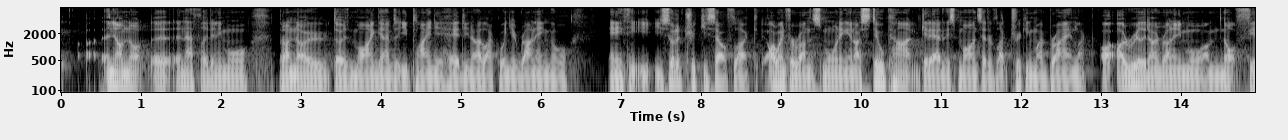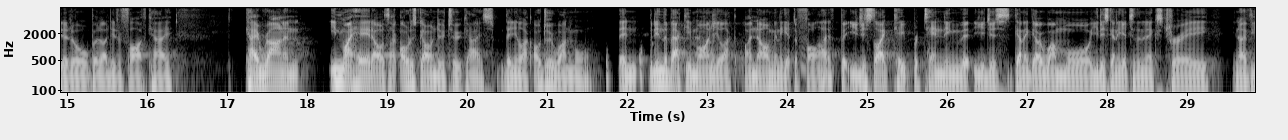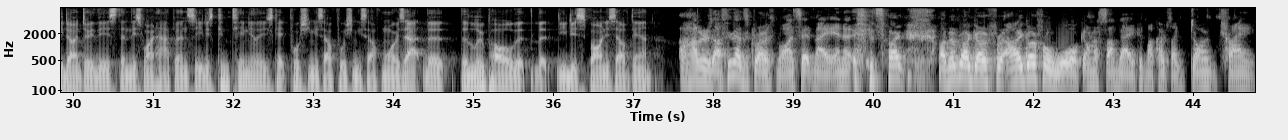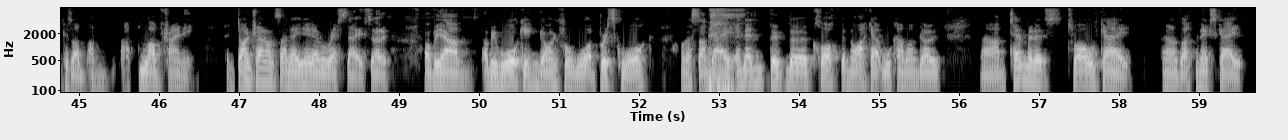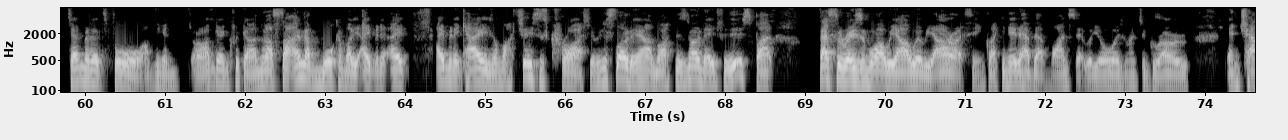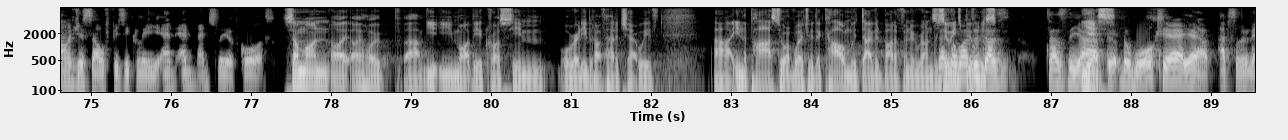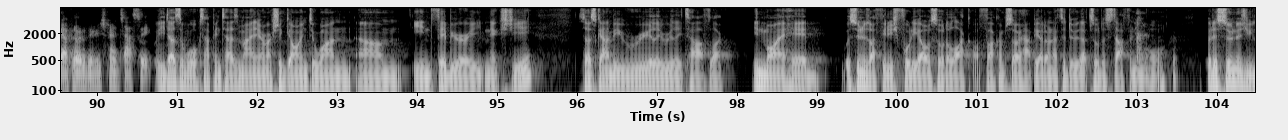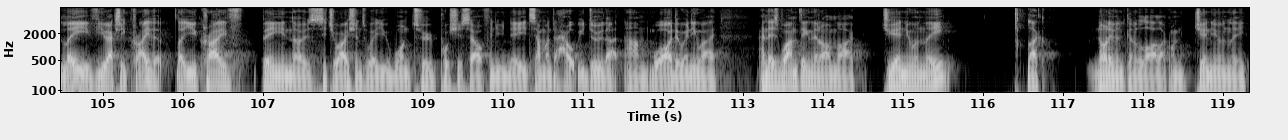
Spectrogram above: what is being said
know, I'm not a, an athlete anymore, but I know those mind games that you play in your head. You know, like when you're running or anything, you, you sort of trick yourself. Like I went for a run this morning, and I still can't get out of this mindset of like tricking my brain. Like I, I really don't run anymore. I'm not fit at all, but I did a 5k, k run, and in my head, I was like, I'll just go and do two Ks. Then you're like, I'll do one more. Then, but in the back of your mind, you're like, I know I'm going to get to five, but you just like keep pretending that you're just going to go one more. You're just going to get to the next tree. You know, if you don't do this, then this won't happen. So you just continually just keep pushing yourself, pushing yourself more. Is that the the loophole that that you just find yourself down? A hundred. I think that's growth mindset, mate. And it's like I remember I go for I go for a walk on a Sunday because my coach's like, don't train because I'm, I'm I love training And don't train on Sunday. You need to have a rest day. So I'll be um I'll be walking, going for a walk, a brisk walk on a Sunday, and then the the clock, the Nike app will come and go, um, ten minutes, twelve k, and I was like the next k. 10 minutes, four. I'm thinking, oh, I'm getting quicker. And then I start, I end up walking, buddy, eight minute, eight, eight minute Ks. I'm like, Jesus Christ, you know, just slow down. Like, there's no need for this. But that's the reason why we are where we are, I think. Like, you need to have that mindset where you're always going to grow and challenge yourself physically and, and mentally, of course. Someone I, I hope um, you, you might be across him already, but I've had a chat with uh, in the past who I've worked with at Carlton with David Butterfin, who runs the Zoo Builders. Does, does the, uh, yes. the, the walks? Yeah, yeah, absolutely. I've heard of him. He's fantastic. He does the walks up in Tasmania. I'm actually going to one um, in February next year, so it's going to be really, really tough. Like in my head, as soon as I finish footy, I was sort of like, oh, fuck, I'm so happy I don't have to do that sort of stuff anymore. But as soon as you leave, you actually crave it. Like you crave being in those situations where you want to push yourself and you need someone to help you do that. Um, well, I do anyway. And there's one thing that I'm like genuinely, like, not even gonna lie, like I'm genuinely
